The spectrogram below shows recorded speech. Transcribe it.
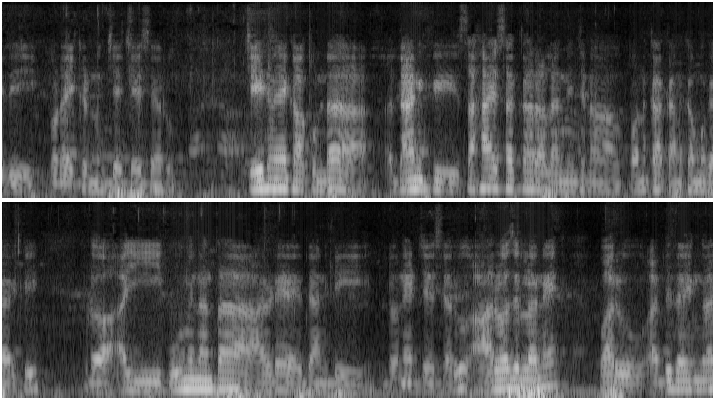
ఇది కూడా ఇక్కడి నుంచే చేశారు. చేయడమే కాకుండా దానికి సహాయ సహకారాలు అందించిన పొనక కనకమ్మ గారికి ఇప్పుడు ఈ భూమినంతా ఆవిడే దానికి డొనేట్ చేశారు. ఆ రోజుల్లోనే వారు అభ్యుదయంగా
